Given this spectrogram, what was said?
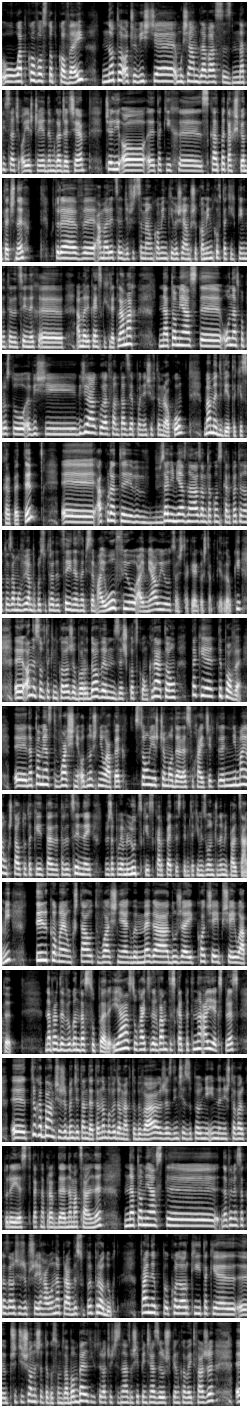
łapkowo-stopkowej, no to oczywiście musiałam dla Was napisać o jeszcze jednym gadżecie, czyli o y, takich y, skarpetach świątecznych które w Ameryce, gdzie wszyscy mają kominki, wieszają przy kominku, w takich pięknych, tradycyjnych e, amerykańskich reklamach. Natomiast e, u nas po prostu wisi, gdzie akurat fantazja poniesie w tym roku. Mamy dwie takie skarpety. E, akurat y, zanim ja znalazłam taką skarpetę, no to zamówiłam po prostu tradycyjne z napisem I woof you, I miał you, coś takiego, tam pierdełki. E, one są w takim kolorze bordowym ze szkocką kratą, takie typowe. E, natomiast właśnie odnośnie łapek są jeszcze modele, słuchajcie, które nie mają kształtu takiej tradycyjnej, że tak powiem, ludzkiej skarpety z tymi takimi złączonymi palcami, tylko mają kształt właśnie jakby mega dużej kociej psiej łapy. Naprawdę wygląda super. Ja, słuchajcie, dorwałam te skarpety na AliExpress. Yy, trochę bałam się, że będzie tandeta, no bo wiadomo jak to bywa, że zdjęcie jest zupełnie inne niż towar, który jest tak naprawdę namacalny. Natomiast, yy, natomiast okazało się, że przyjechało naprawdę super produkt. Fajne kolorki, takie yy, przyciszone, do tego są dwa bąbelki, które oczywiście znalazły się pięć razy już w piankowej twarzy. Yy,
